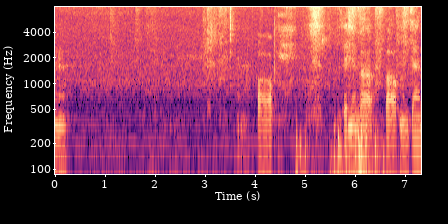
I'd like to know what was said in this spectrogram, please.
นะปอกเส้นหนึ่งก็ปอกเหมือนกัน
